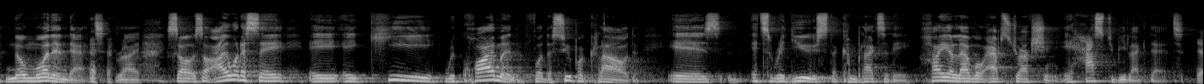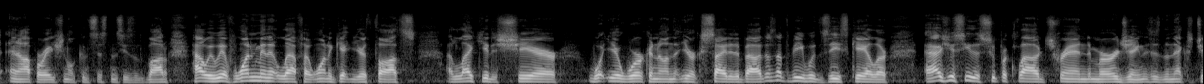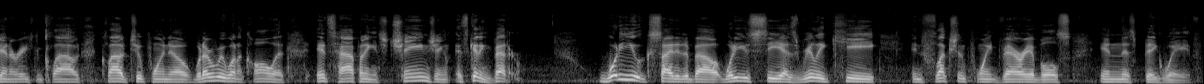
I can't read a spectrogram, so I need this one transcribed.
know more than that, right? So, so I would say a, a key requirement for the super cloud is it's reduced the complexity, higher level abstraction. It has to be like that. Yeah, and operational consistencies at the bottom. Howie, we have one minute left. I want to get your thoughts. I'd like you to share what you're working on that you're excited about. It doesn't have to be with Zscaler. As you see the super cloud trend emerging, this is the next generation cloud, cloud 2.0, whatever we want to call it, it's happening, it's changing, it's getting better. What are you excited about? What do you see as really key inflection point variables in this big wave?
